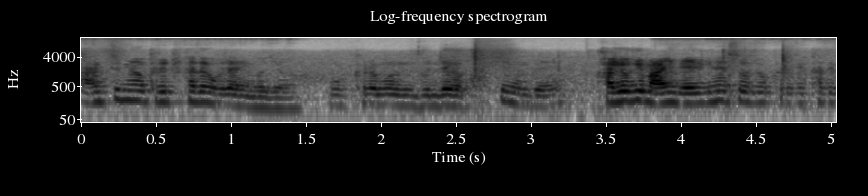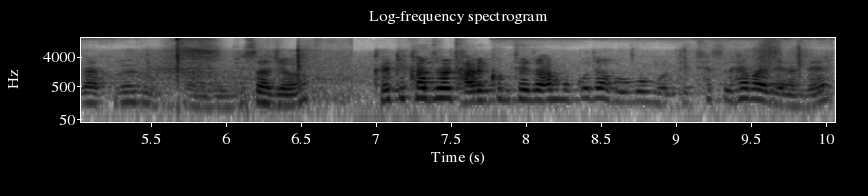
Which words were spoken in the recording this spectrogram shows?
안 뜨면 그래픽카드가 고장인 거죠. 뭐 그러면 문제가 커지는데. 가격이 많이 내리긴 했어도 그래픽카드가 그래도 비싼데. 비싸죠. 그래픽카드를 다른 컴퓨터에다 한번 꽂아보고 뭐 이렇게 테스트를 해봐야 되는데.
